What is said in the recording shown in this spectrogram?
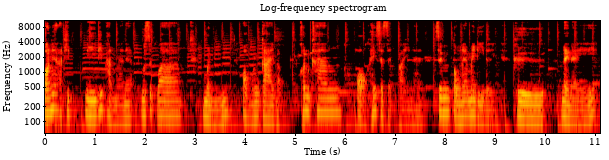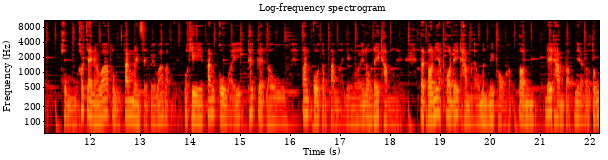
ตอนนี้อาทิตย์นี้ที่ผ่านมาเนี่ยรู้สึกว่าเหมือนออกกำลังกายแบบค่อนข้างออกให้เสร็จๆไปนะฮะซึ่งตรงนี้ไม่ดีเลย คือไหนๆผมเข้าใจนะว่าผมตั้ง mindset ไว้ว่าแบบโอเค ตั้งโกไว้ ถ้าเกิดเราตั้งโกต่ำๆอะอย่างน้อยเราได้ทำไง แต่ตอนนี้พอได้ทำแล้วมันไม่พอครับ ตอนได้ทำปั๊บเนี่ยเราต้อง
